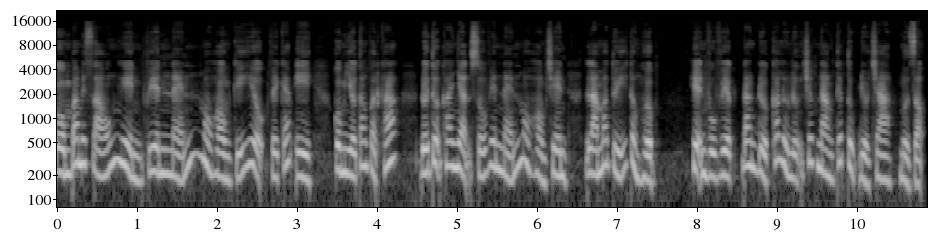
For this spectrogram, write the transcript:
gồm 36.000 viên nén màu hồng ký hiệu WI cùng nhiều tăng vật khác. Đối tượng khai nhận số viên nén màu hồng trên là ma túy tổng hợp. Hiện vụ việc đang được các lực lượng chức năng tiếp tục điều tra, mở rộng.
